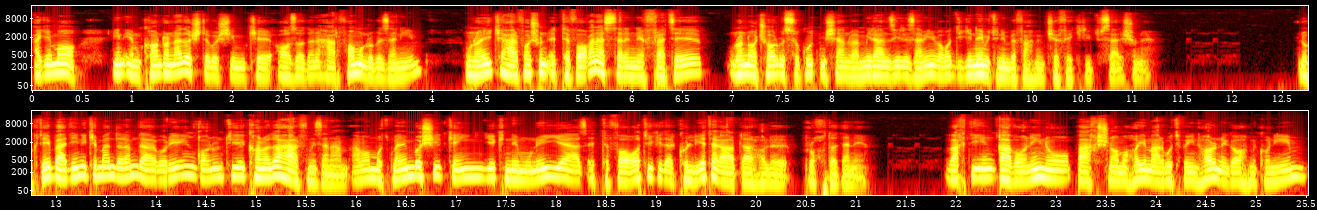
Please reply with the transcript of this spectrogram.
اگه ما این امکان رو نداشته باشیم که آزادانه حرفامون رو بزنیم اونایی که حرفاشون اتفاقا از سر نفرته اونا ناچار به سکوت میشن و میرن زیر زمین و ما دیگه نمی‌تونیم بفهمیم چه فکری تو سرشونه. نکته بعدی اینه که من دارم درباره این قانون توی کانادا حرف می‌زنم. اما مطمئن باشید که این یک نمونه ای از اتفاقاتی که در کلیت غرب در حال رخ دادنه. وقتی این قوانین و بخشنامه های مربوط به اینها رو نگاه می‌کنیم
